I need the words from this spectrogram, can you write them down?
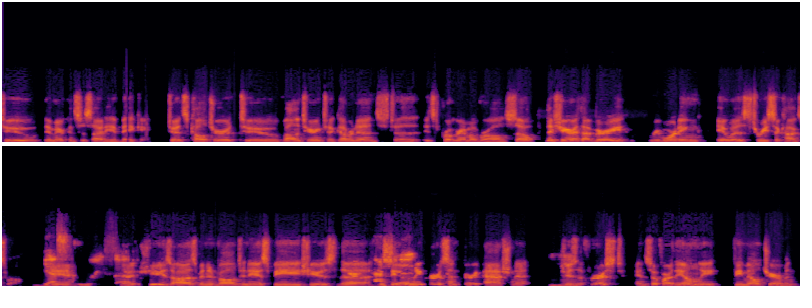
to the american society of baking to its culture to volunteering to governance to its program overall so this year i thought very rewarding it was teresa cogswell Yes. and Teresa. uh, she has always been involved in ASB. She is the, I think, the only person, very passionate. She's Mhm. the first and so far the only female chairman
